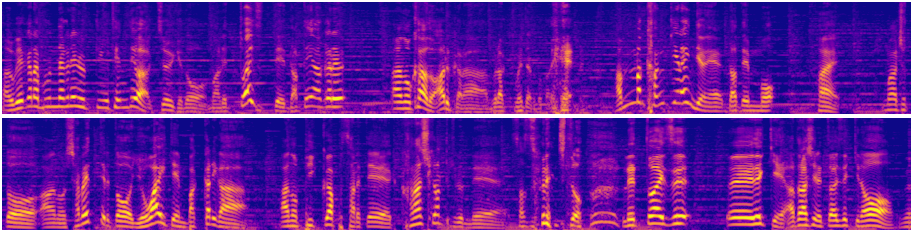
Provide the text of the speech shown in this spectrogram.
まあ、上からぶん殴れるっていう点では強いけど、まあ、レッドアイズって打点上がるあのカードあるから、ブラックメタルとかで、あんま関係ないんだよね、打点も。はい、まあちょっと、あの喋ってると弱い点ばっかりがあのピックアップされて悲しくなってくるんで、さすがにちょっと、レッドアイズ、えーデッキ、新しいレッドアイズデッキのあ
